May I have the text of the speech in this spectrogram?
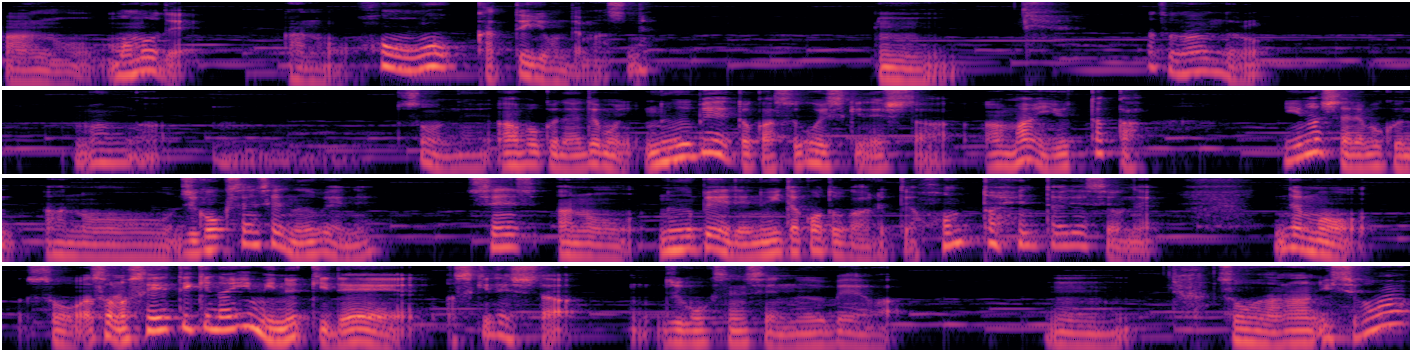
あの、ものであの、本を買って読んでますね。うん。あとなんだろう。漫画。うん、そうね。あ、僕ね、でも、ヌーベイとかすごい好きでした。あ、前言ったか。言いましたね、僕、あの、地獄先生ヌーベイね。先あの、ヌーベイで抜いたことがあるって、ほんと変態ですよね。でも、そう、その性的な意味抜きで好きでした。地獄先生ヌーベイは。うん。そうだな。一番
